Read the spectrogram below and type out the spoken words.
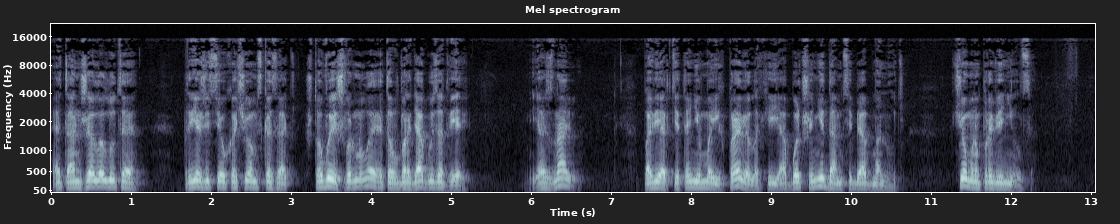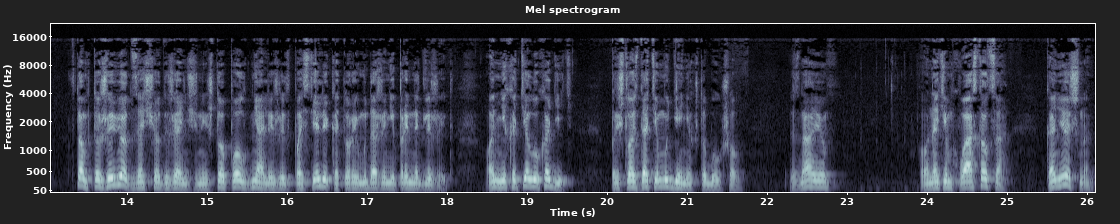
Это Анжела Луте. Прежде всего хочу вам сказать, что вы швырнула этого бродягу за дверь. Я знаю. Поверьте, это не в моих правилах, и я больше не дам себя обмануть. В чем он провинился? в том, кто живет за счет женщины, что полдня лежит в постели, которая ему даже не принадлежит. Он не хотел уходить. Пришлось дать ему денег, чтобы ушел. Знаю. Он этим хвастался? Конечно.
